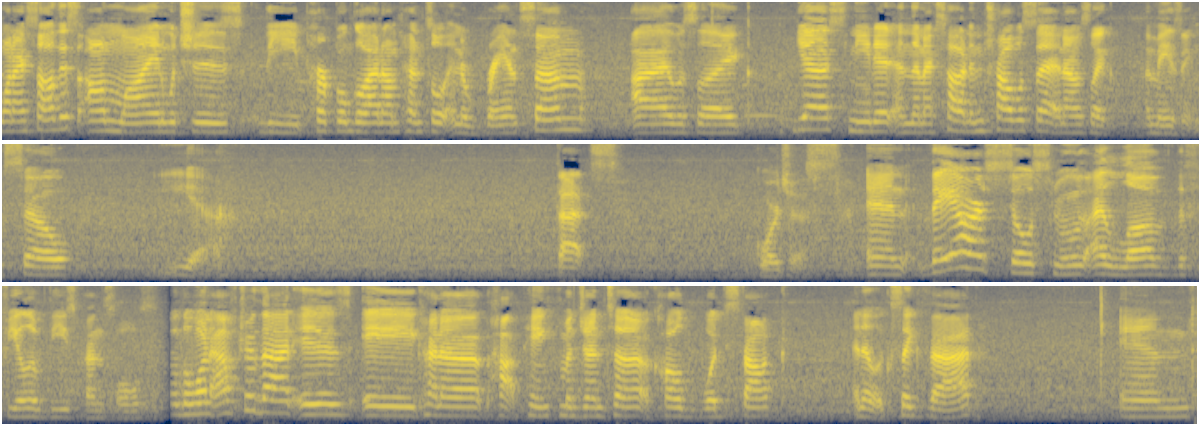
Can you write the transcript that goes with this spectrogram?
When I saw this online which is the purple glide on pencil in a ransom I was like yes need it. And then I saw it in travel set and I was like amazing. So yeah. That's gorgeous. And they are so smooth. I love the feel of these pencils. So the one after that is a kind of hot pink magenta called woodstock and it looks like that. And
